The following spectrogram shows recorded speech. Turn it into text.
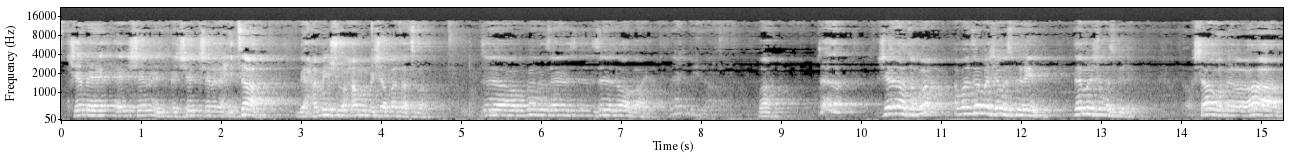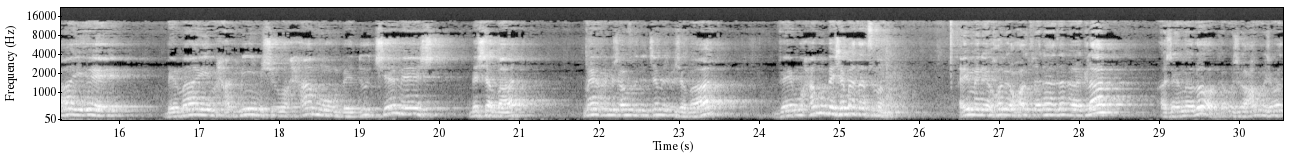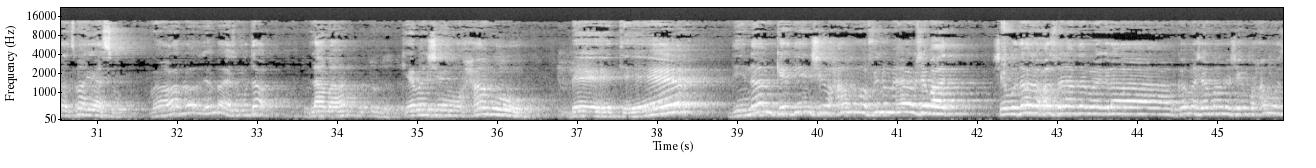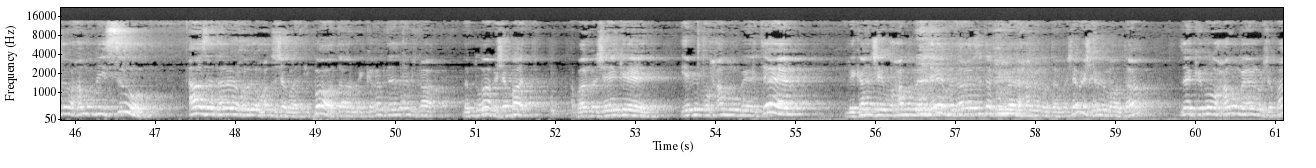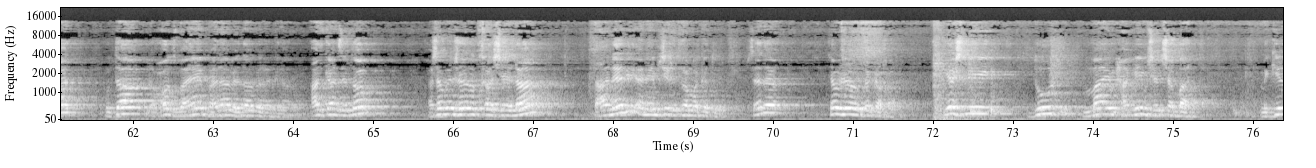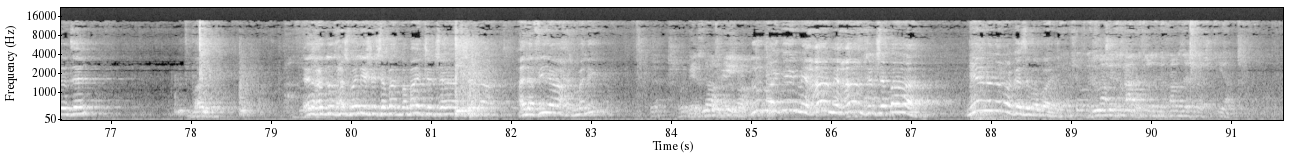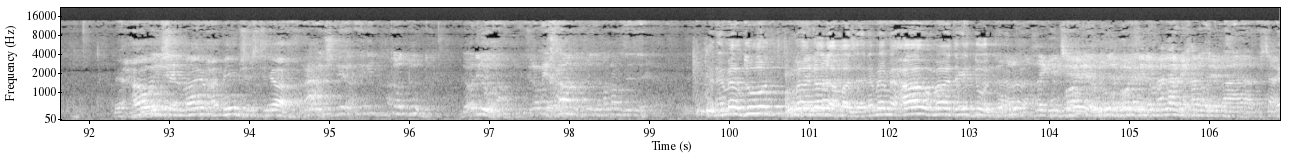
שם, שם, של, של רחיצה בחמין שהוא חמו בשבת עצמה. זה, זה, זה, זה לא הבעיה. מה? בסדר, שאלה טובה, אבל זה מה שמסבירים. זה מה שמסבירים. עכשיו אומר הרב, מה יהיה במים חמים שהוא חמו בדוד שמש בשבת? חמים שהוא חמו בדוד שמש בשבת, והם חמו בשבת עצמה. האם אני יכול לרחוץ פני אדם ורגליו? אז אני אומר לא, שהוא חם בשבת עצמה יהיה אסור. אומר הרב לא, אין בעיה, זה מותר. למה? כיוון שהם הוחמו בהיתר, דינם כדין שהוחמו אפילו מערב שבת. שמותר לחוס פניו דם רגליו, כל מה שאמרנו שהם הוחמו זה הוחמו באיסור. אז אתה לא יכול לרחוץ בשבת, כי פה אתה מקרב את הידיים שלך למדורה בשבת. אבל מה שאין כן, אם הם הוחמו בהיתר, וכאן שהם חמו מעליהם, אתה לא עשית אפילו לחמם אותם. השמש חיממה אותם, זה כמו חמו בערב שבת, מותר לרחוץ בהם, פניו, ידיו ורגליו. עד כאן זה טוב? עכשיו אני שואל אותך שאלה, תענה לי, אני אמשיך איתך מה כתוב. בסדר? עכשיו אני שואל אותך ככה. יש לי דוד מים חמים של שבת. מכיר את זה? מה זה? אין לך דוד חשמלי של שבת בבית של הנפייה החשמלי? דוד רגיל מחם, מחם של שבת. מי אין לו דבר כזה בבית? דוד של חם, זה זה של השתייה. בחם של מים חמים של שתייה. נגיד אותו דוד. לא דוד. תראה מי חם, זה מקום זה זה. אני אומר דוד, הוא אומר אני לא יודע מה זה, אני אומר מחר, הוא אומר תגיד דוד.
